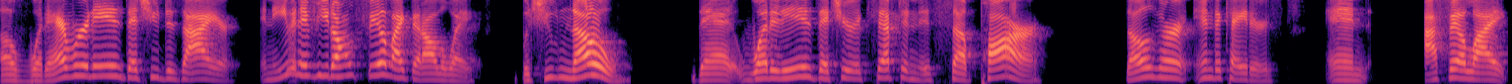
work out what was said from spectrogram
of whatever it is that you desire. And even if you don't feel like that all the way, but you know that what it is that you're accepting is subpar, those are indicators. And I feel like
